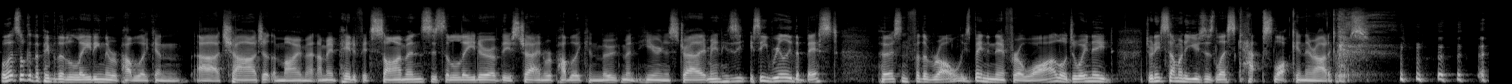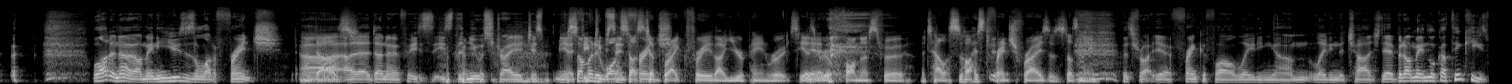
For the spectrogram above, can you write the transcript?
Well, let's look at the people that are leading the Republican uh, charge at the moment. I mean, Peter Fitzsimons is the leader of the Australian Republican movement here in Australia. I mean, is he, is he really the best person for the role? He's been in there for a while, or do we need do we need someone who uses less caps lock in their articles? Well, I don't know. I mean, he uses a lot of French. He does. I, I don't know if is, is the new Australia just you know, someone who 50% wants us to break free of our European roots. He has Yeah. a real fondness for italicized French phrases, doesn't he? That's right. Yeah, Francophile leading um, leading the charge there. But I mean, look, I think he's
